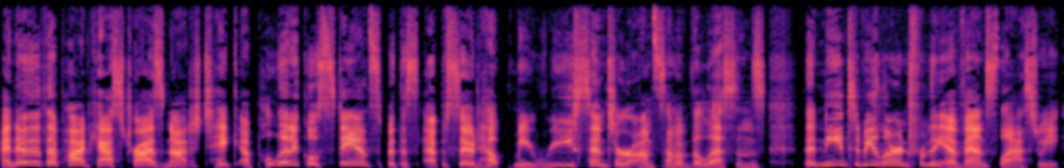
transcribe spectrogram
I know that the podcast tries not to take a political stance, but this episode helped me recenter on some of the lessons that need to be learned from the events last week.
